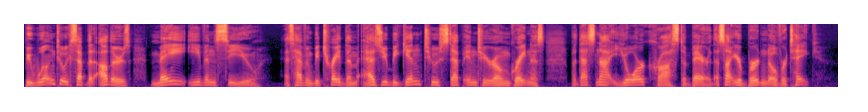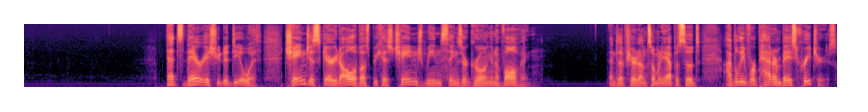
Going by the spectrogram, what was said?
Be willing to accept that others may even see you as having betrayed them as you begin to step into your own greatness, but that's not your cross to bear. That's not your burden to overtake. That's their issue to deal with. Change is scary to all of us because change means things are growing and evolving. And as I've shared on so many episodes, I believe we're pattern based creatures.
